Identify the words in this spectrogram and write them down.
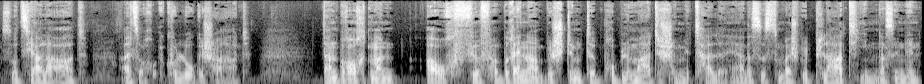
sozialer Art als auch ökologischer Art. Dann braucht man auch für Verbrenner bestimmte problematische Metalle. Ja, das ist zum Beispiel Platin, das in den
